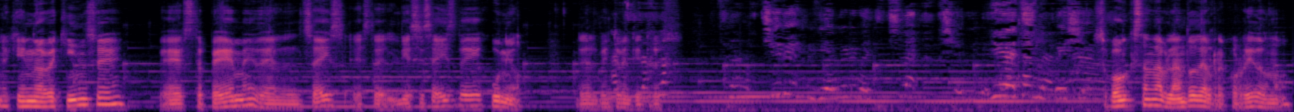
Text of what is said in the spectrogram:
Aquí 9.15 este PM del 6, este, el 16 de junio del 2023. Supongo que están hablando del recorrido, ¿no?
